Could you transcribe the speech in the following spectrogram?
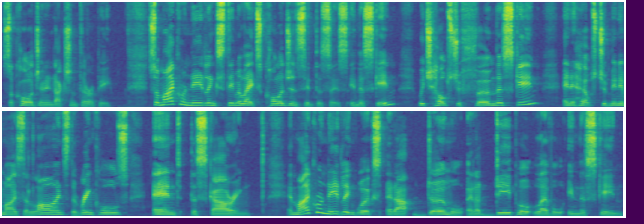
So, collagen induction therapy. So, microneedling stimulates collagen synthesis in the skin, which helps to firm the skin and it helps to minimize the lines, the wrinkles, and the scarring. And microneedling works at a dermal, at a deeper level in the skin.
